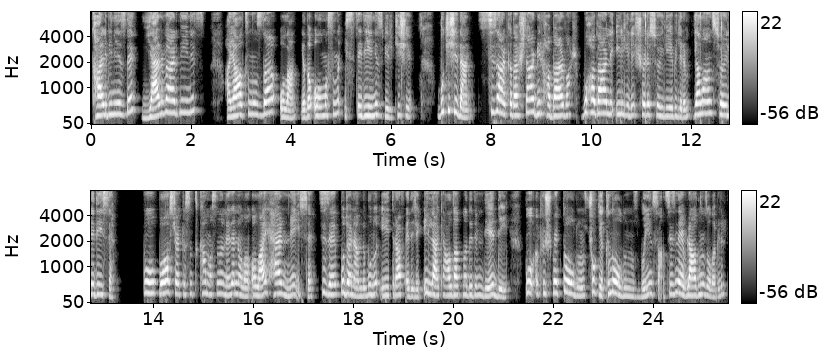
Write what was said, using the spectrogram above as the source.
Kalbinizde yer verdiğiniz, hayatınızda olan ya da olmasını istediğiniz bir kişi. Bu kişiden size arkadaşlar bir haber var. Bu haberle ilgili şöyle söyleyebilirim. Yalan söylediyse bu boğaz çakrasının tıkanmasına neden olan olay her ne ise size bu dönemde bunu itiraf edecek. İlla ki aldatma dedim diye değil. Bu öpüşmekte olduğunuz, çok yakın olduğunuz bu insan sizin evladınız olabilir.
